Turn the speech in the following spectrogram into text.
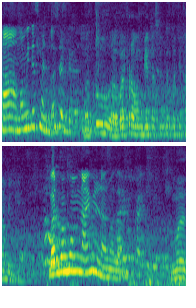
हा मग मी तेच म्हटलं संडे मग तू वर्क फ्रॉम होम घेत असेल तर मग ती थांबेल की. वर्क फ्रॉम होम नाही मिळणार मला. मग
